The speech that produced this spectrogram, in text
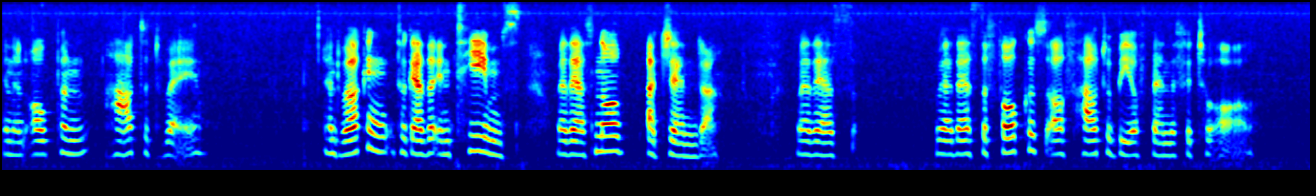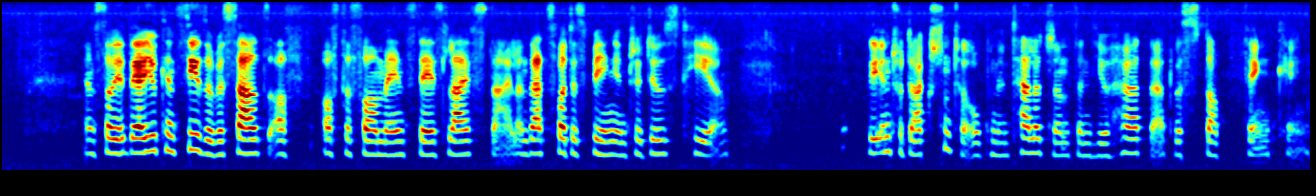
in an open-hearted way, and working together in teams where there's no agenda, where there's, where there's the focus of how to be of benefit to all. And so there you can see the results of, of the Four Mainstays lifestyle, and that's what is being introduced here. The introduction to open intelligence, and you heard that, was stop thinking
